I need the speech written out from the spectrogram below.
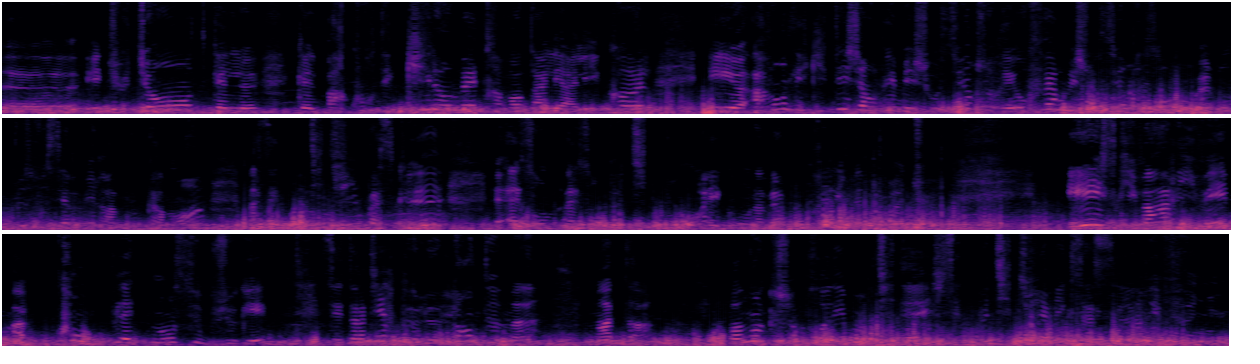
euh, étudiantes, qu'elles parcourent des kilomètres avant d'aller à l'école. Et euh, avant de les quitter, j'ai enlevé mes chaussures, j'aurais offert mes chaussures elles vont plus vous servir à vous qu'à moi, à cette petite fille, parce qu'elles sont, elles sont petites pour moi et qu'on avait à peu près les mêmes. Et ce qui va arriver m'a complètement subjuguée. C'est-à-dire que le lendemain matin, pendant que je prenais mon petit-déj, cette petite fille avec sa sœur est venue.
